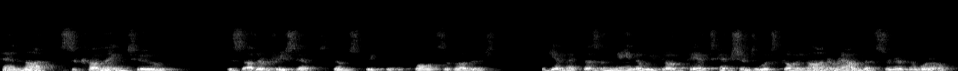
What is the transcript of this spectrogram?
And not succumbing to this other precept, don't speak of the faults of others. Again, that doesn't mean that we don't pay attention to what's going on around us or in the world.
